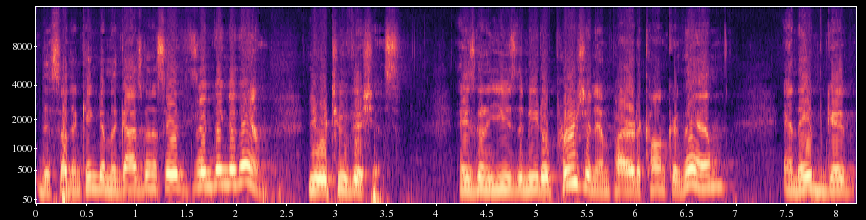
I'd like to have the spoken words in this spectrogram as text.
the southern kingdom, and God's going to say the same thing to them: "You were too vicious." And He's going to use the Medo-Persian Empire to conquer them, and they give,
